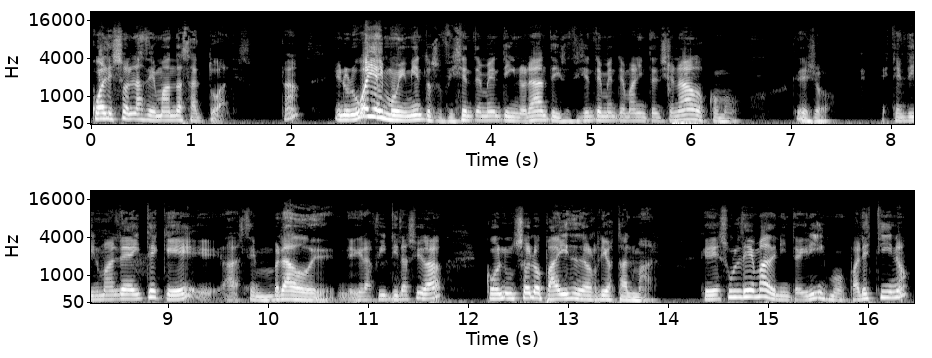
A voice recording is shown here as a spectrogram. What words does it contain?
cuáles son las demandas actuales. En Uruguay hay movimientos suficientemente ignorantes y suficientemente malintencionados como, qué sé yo, este, Dilma Leite, que eh, ha sembrado de, de grafiti la ciudad con un solo país desde el río hasta el mar, que es un lema del integrismo palestino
